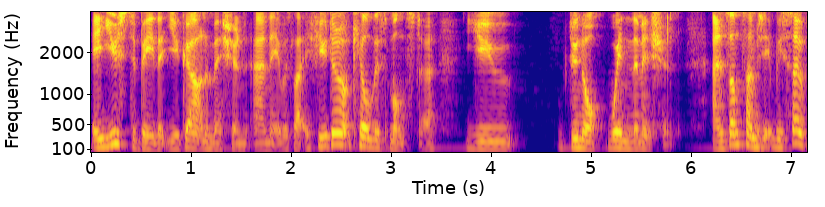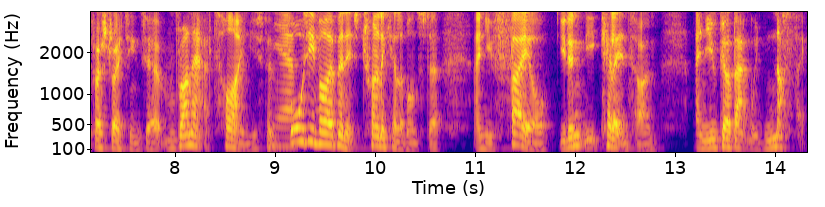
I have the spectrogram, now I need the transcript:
it used to be that you go out on a mission and it was like if you do not kill this monster, you do not win the mission. And sometimes it'd be so frustrating to run out of time. You spent Yeah. 45 minutes trying to kill a monster and you fail, you didn't kill it in time, and you go back with nothing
